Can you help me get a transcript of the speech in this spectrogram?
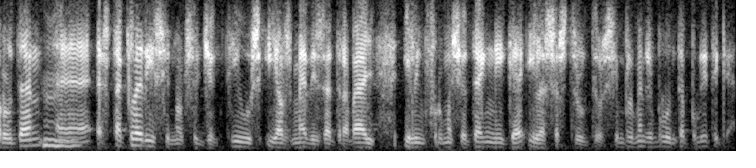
Per tant, mm. eh, està claríssim els objectius i els medis de treball i la informació tècnica i les estructures. Simplement és voluntat política.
